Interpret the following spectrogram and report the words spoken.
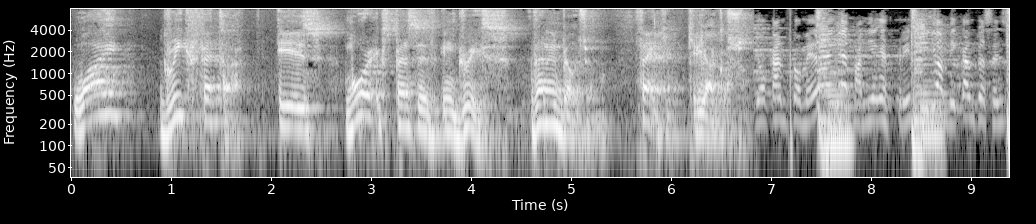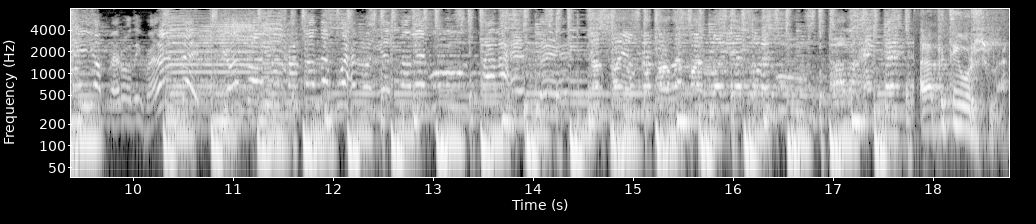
why Greek feta is more expensive in Greece than in Belgium. Thank you, Κυριάκος. Yo canto merengue, también estribillo, mi canto es sencillo, pero diferente. Yo soy un cantor de pueblo y eso le gusta a la gente. Yo soy un cantor de pueblo y Αγαπητή Ούρσουλα,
